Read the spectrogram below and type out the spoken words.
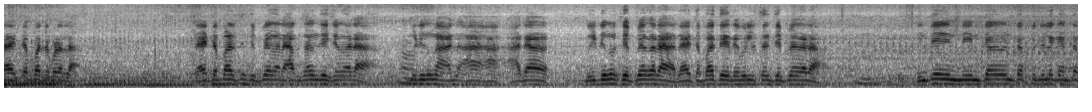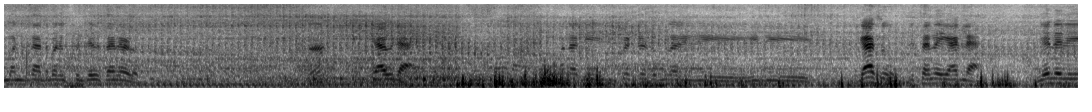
రాజ్యపడ పడాల? రాజ్యపడ చెప్పాం కదా ఆగ్రహం చేసాం కదా. మీటింగ్ అదే మీటింగ్లో చెప్పాం కదా రాజ్యపడ రెవెల్యూషన్ అని చెప్పాం కదా. ఇంతే ఇంత ఇంత పిల్లలకి ఎంతమంది అంతమంది పిల్లలు ఇస్తున్నాడు యావిడ? మనది పెట్టినట్టు మన ఇది ఇది గ్యాస్ ఇస్తానే యాడ్లే? ఏంటది?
